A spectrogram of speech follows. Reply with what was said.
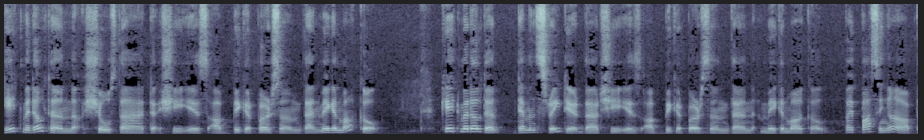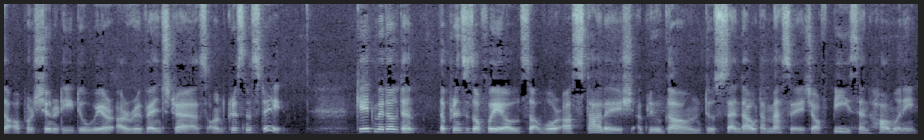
Kate Middleton shows that she is a bigger person than Meghan Markle. Kate Middleton demonstrated that she is a bigger person than Meghan Markle by passing up the opportunity to wear a revenge dress on Christmas Day. Kate Middleton, the Princess of Wales, wore a stylish blue gown to send out a message of peace and harmony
